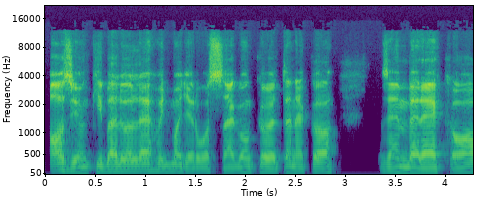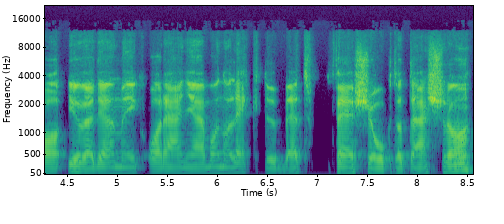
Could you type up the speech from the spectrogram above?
az jön ki belőle, hogy Magyarországon költenek a, az emberek a jövedelmeik arányában a legtöbbet felső oktatásra,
